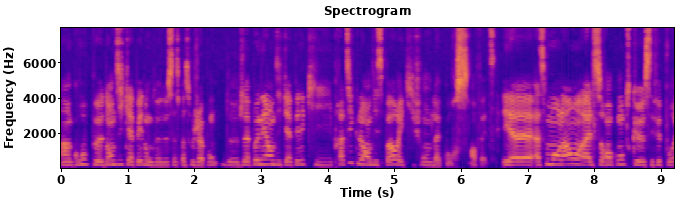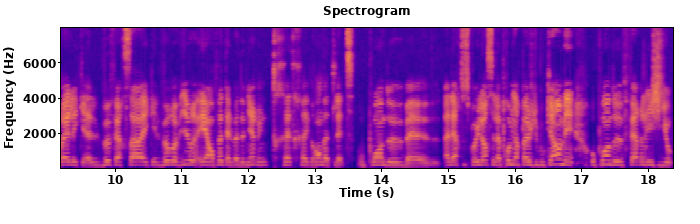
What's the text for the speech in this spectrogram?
un groupe d'handicapés, donc euh, ça se passe au Japon, de japonais handicapés qui pratiquent le handisport et qui font de la course en fait. Et euh, à ce moment-là, elle se rend compte que c'est fait pour elle et qu'elle veut faire ça et qu'elle veut revivre et en fait elle va devenir une très très grande athlète au point de ben, alerte spoiler, c'est la première page du bouquin, mais au point de faire les JO,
